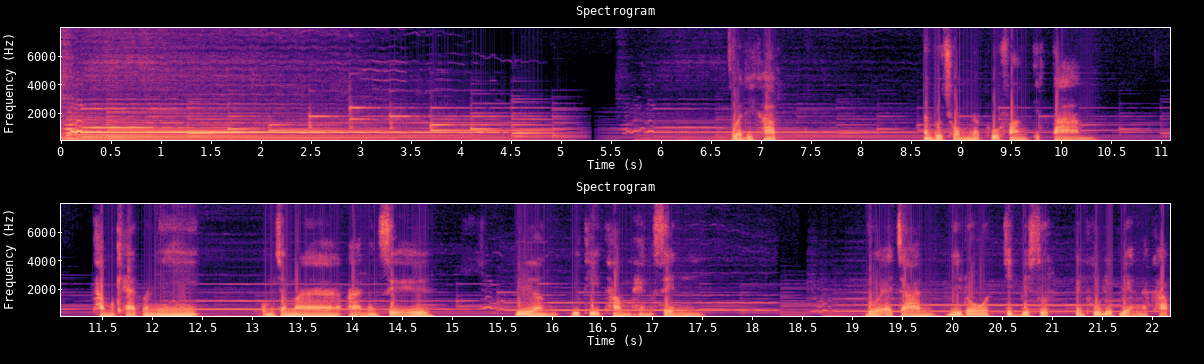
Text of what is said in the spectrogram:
สวัสดีครับ ท่านผู้ชมและผู้ฟังติดตามทำแคสวันนี้ ผมจะมาอ่านหนังสือ เรื่องวิถีธรรมแห่งเซน โดยอาจารย์นิโรธจิตวิสุทธ์เป็นผู้เรียบเรียงนะครับ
